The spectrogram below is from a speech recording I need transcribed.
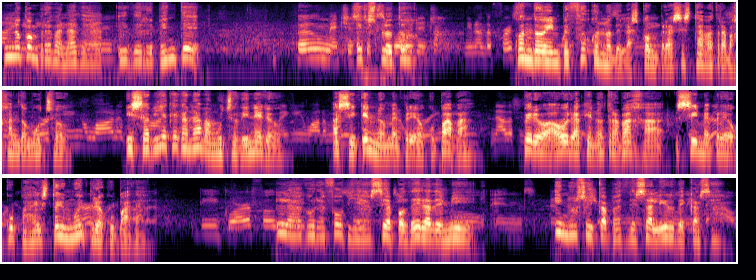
No compraba nada y de repente explotó. Cuando empezó con lo de las compras estaba trabajando mucho y sabía que ganaba mucho dinero, así que no me preocupaba. Pero ahora que no trabaja, sí me preocupa, estoy muy preocupada. La agorafobia se apodera de mí y no soy capaz de salir de casa.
